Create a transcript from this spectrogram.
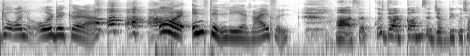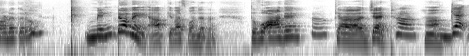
जॉन ऑर्डर करा और इंस्टेंटली अराइवल हाँ सब कुछ डॉट कॉम से जब भी कुछ ऑर्डर करो मिनटों में आपके पास पहुँच जाता है। तो वो आ गए? क्या जेट हाँ। हाँ। जेट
